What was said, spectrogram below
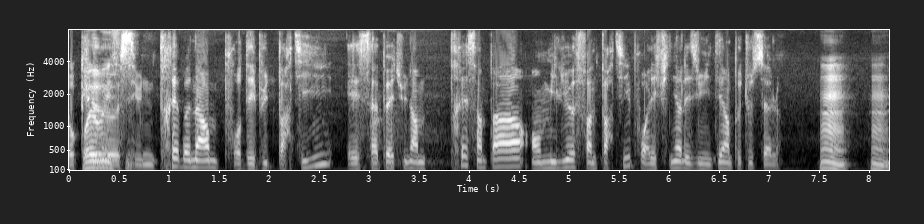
Donc Ouais, euh, oui, c'est- une très bonne arme pour début de partie et ça peut être une arme très sympa en milieu fin de partie pour aller finir les unités un peu tout seul. Hmm, hmm.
